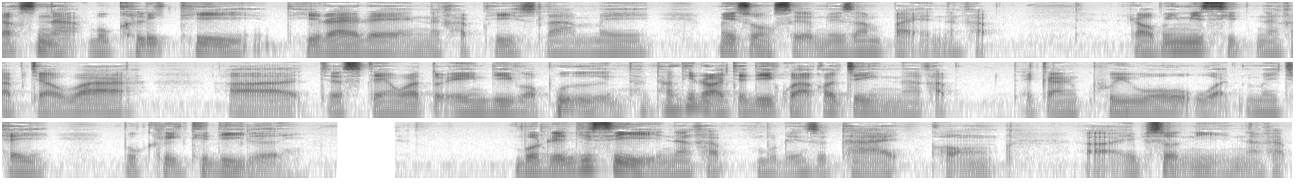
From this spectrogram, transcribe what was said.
ลักษณะบุคลิกที่ที่ร้ายแรงนะครับที่อิสลามไม่ไม่ส่งเสริมด้วยซ้ำไปนะครับ เราไม่มีสิทธิ์นะครับจะว่า จะแสดงว่าตัวเองดีกว่าผู้อื่น ทั้งที่เราจะดีกว่าก็จริงนะครับ แต่การคุยโว้อวดไม่ใช่บุคลิกที่ดีเลย บทเรียนที่ 4 นะครับ บทเรียนสุดท้ายของ episode นี้นะครับ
